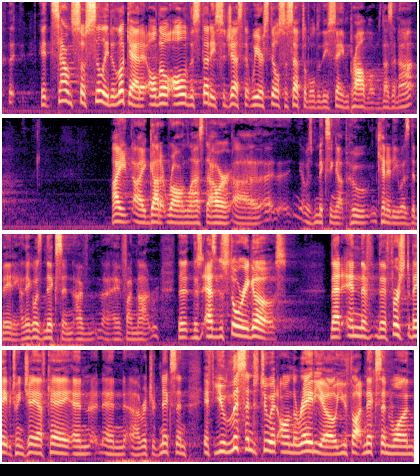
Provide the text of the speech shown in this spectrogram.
it sounds so silly to look at it, although all of the studies suggest that we are still susceptible to these same problems, does it not? I, I got it wrong last hour. Uh, I was mixing up who Kennedy was debating. I think it was Nixon, I've, if I'm not. The, this, as the story goes, that in the, the first debate between JFK and, and uh, Richard Nixon, if you listened to it on the radio, you thought Nixon won.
